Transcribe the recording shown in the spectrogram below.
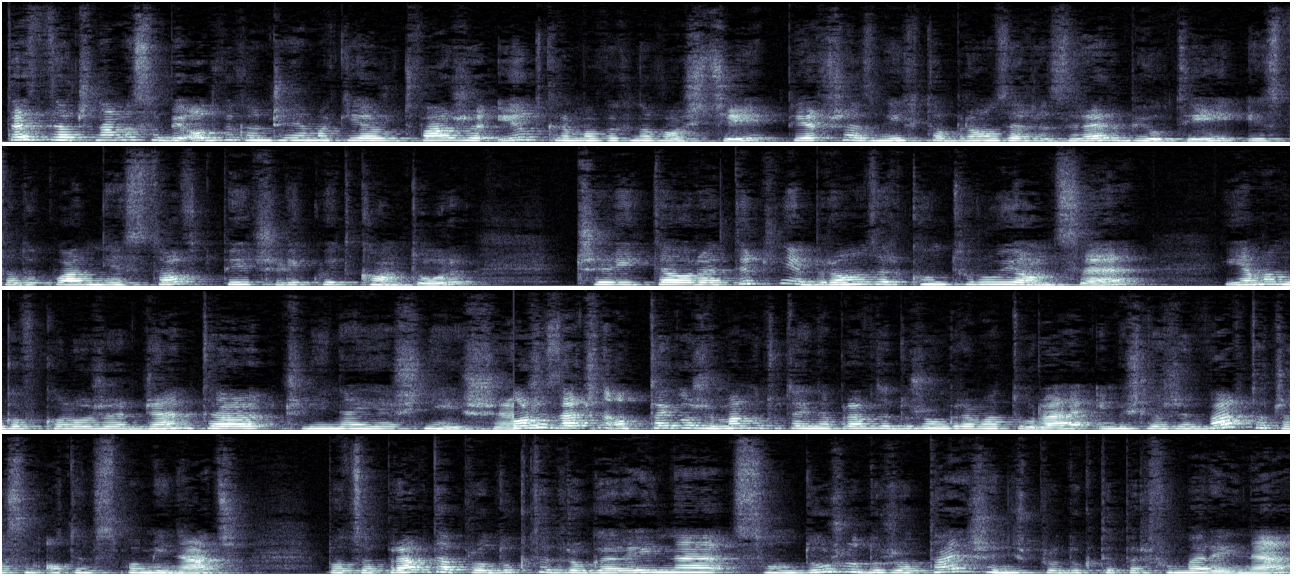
Test zaczynamy sobie od wykończenia makijażu twarzy i od kremowych nowości. Pierwsza z nich to bronzer z Rare Beauty. Jest to dokładnie Soft Peach Liquid Contour, czyli teoretycznie bronzer konturujący. Ja mam go w kolorze Gentle, czyli najjaśniejszy. Może zacznę od tego, że mamy tutaj naprawdę dużą gramaturę i myślę, że warto czasem o tym wspominać, bo co prawda produkty drogeryjne są dużo, dużo tańsze niż produkty perfumeryjne,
